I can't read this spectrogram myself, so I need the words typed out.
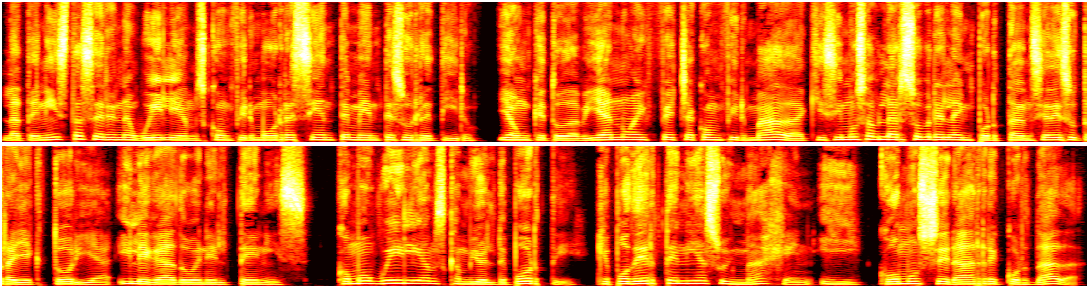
La tenista Serena Williams confirmó recientemente su retiro, y aunque todavía no hay fecha confirmada, quisimos hablar sobre la importancia de su trayectoria y legado en el tenis, cómo Williams cambió el deporte, qué poder tenía su imagen y cómo será recordada.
